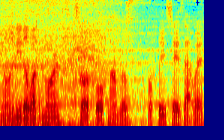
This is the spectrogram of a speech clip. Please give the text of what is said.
We only need 11 more, still at full combo. Hopefully it stays that way.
